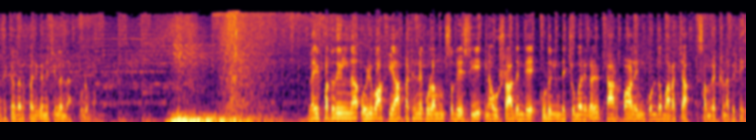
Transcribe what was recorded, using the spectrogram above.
അധികൃതർ പരിഗണിച്ചില്ലെന്ന് കുടുംബം. ലൈഫ് പദ്ധതിയിൽ നിന്ന് ഒഴിവാക്കിയ കഠിനകുളം സ്വദേശി നൌഷാദിന്റെ കുടിലിന്റെ ചുമരുകൾ ടാർപാളിൻ കൊണ്ട് മറച്ച സംരക്ഷണ ഭിത്തി.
